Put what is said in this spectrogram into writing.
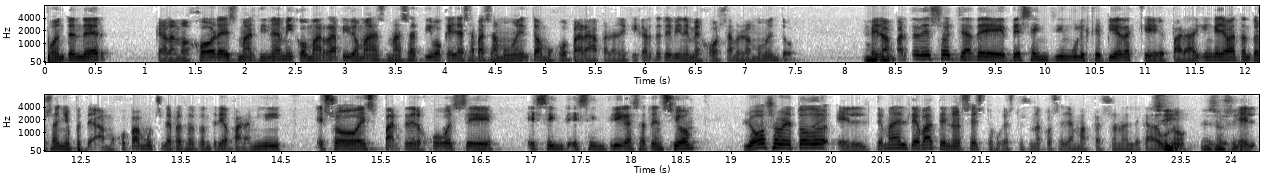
puedo entender que a lo mejor es más dinámico, más rápido, más, más activo, que ya se pasa el momento, a lo mejor para planificarte te viene mejor saberlo al momento. Pero aparte de eso, ya de, de esa intríngulis que pierdas, que para alguien que lleva tantos años, pues, a lo mejor para muchos le parece una tontería, para mí eso es parte del juego, ese, ese, esa intriga, esa tensión. Luego, sobre todo, el tema del debate no es esto, porque esto es una cosa ya más personal de cada Sí, uno. eso sí. El,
